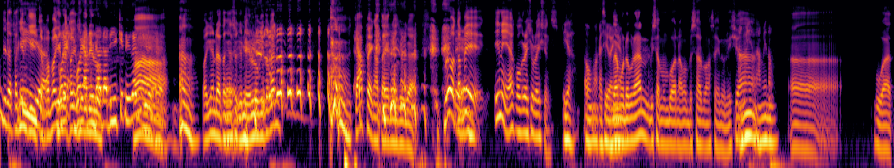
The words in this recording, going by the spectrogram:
didatengin kicep. Apa Goya- datengin segede lu. dada dikit gitu kan Ah, pagi yang datangnya Oh, segede lu gitu kan. Capek ngatainnya juga. Bro, tapi ini ya congratulations. Iya, oh makasih Dan banyak. mudah-mudahan bisa membawa nama besar bangsa Indonesia. Amin, amin om. eh buat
